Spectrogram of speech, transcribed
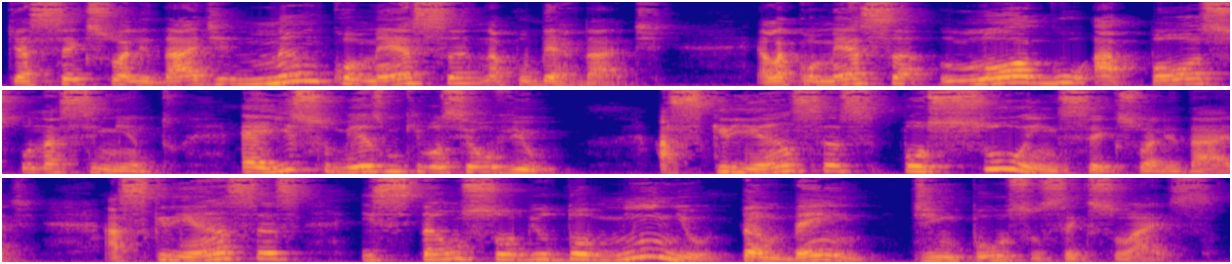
que a sexualidade não começa na puberdade. Ela começa logo após o nascimento. É isso mesmo que você ouviu. As crianças possuem sexualidade. As crianças estão sob o domínio também de impulsos sexuais.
